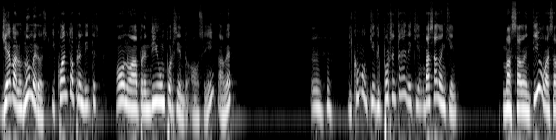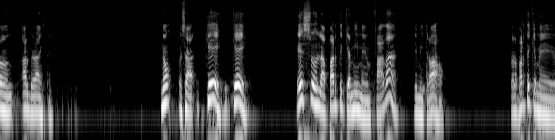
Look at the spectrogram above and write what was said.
lleva los números. ¿Y cuánto aprendiste? Oh, no, aprendí un por ciento. Oh, sí, a ver. ¿Y cómo? ¿Qué- ¿De porcentaje de quién? ¿Basado en quién? ¿Basado en ti o basado en Albert Einstein? No, o sea, ¿qué? ¿Qué? Eso es la parte que a mí me enfada de mi trabajo. Pero la parte que me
